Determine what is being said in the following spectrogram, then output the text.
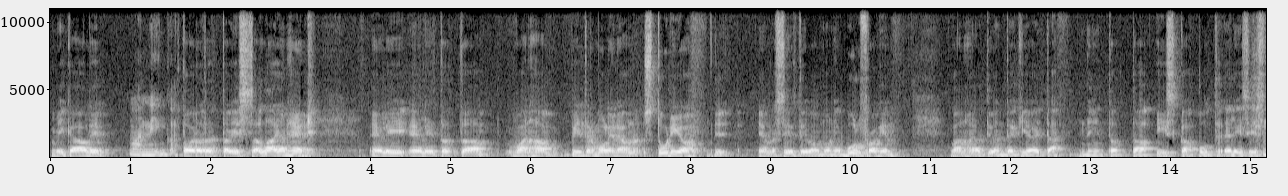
mikä oli niin odotettavissa. Lionhead Eli, eli tota, vanha Peter Moline on studio, jonne siirtyi vaan monia Bullfrogin vanhoja työntekijöitä, niin tota, iskaput, eli siis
